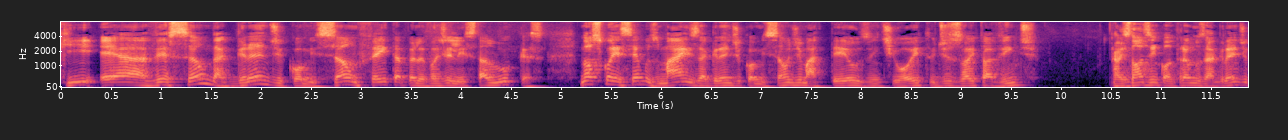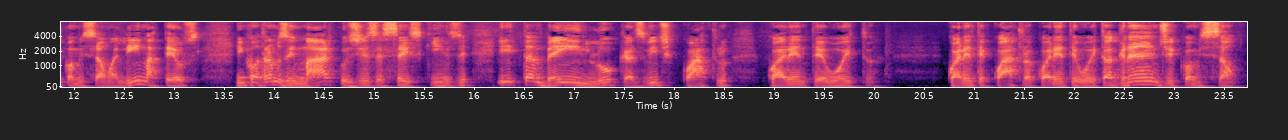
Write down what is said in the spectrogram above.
que é a versão da grande comissão feita pelo evangelista Lucas. Nós conhecemos mais a grande comissão de Mateus 28, 18 a 20. Mas nós encontramos a grande comissão ali em Mateus, encontramos em Marcos 16, 15 e também em Lucas 24, 48. 44 a 48, a grande comissão.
